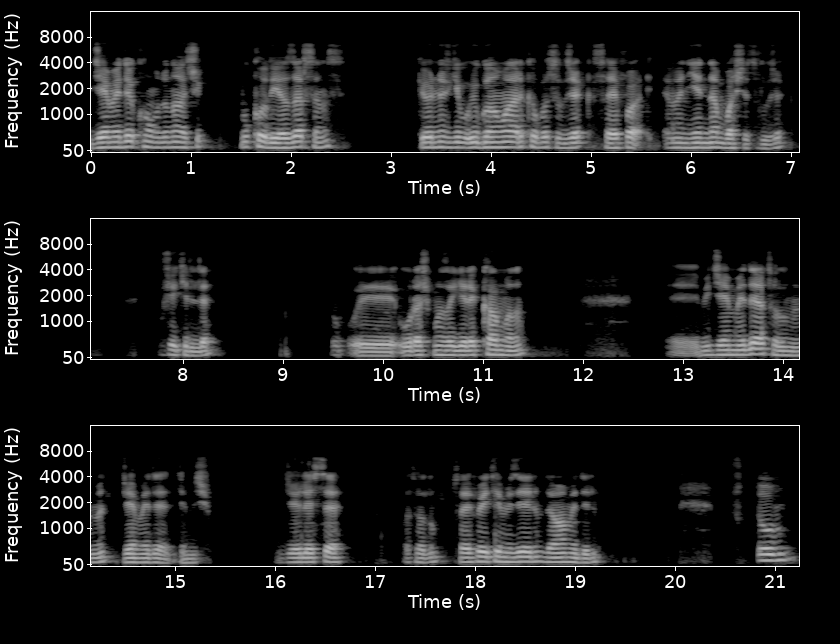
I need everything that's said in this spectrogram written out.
cmd komutunu açıp bu kodu yazarsanız gördüğünüz gibi uygulamalar kapatılacak. Sayfa hemen yeniden başlatılacak. Bu şekilde. Çok e, uğraşmanıza gerek kalmadan. E, bir cmd atalım hemen. cmd demişim. cls atalım. Sayfayı temizleyelim. Devam edelim. Shutdown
